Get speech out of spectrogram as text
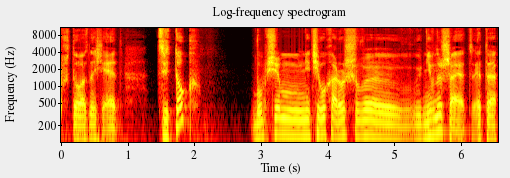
что означает «цветок», в общем, ничего хорошего не внушает. Это,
